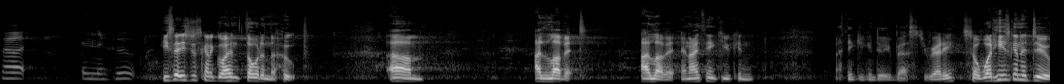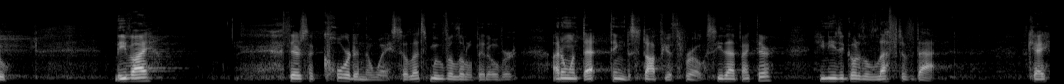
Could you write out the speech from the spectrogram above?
Throw it in the hoop. He said he's just going to go ahead and throw it in the hoop. Um, I love it. I love it, and I think you can. I think you can do your best. You ready? So what he's going to do, Levi. There's a cord in the way, so let's move a little bit over. I don't want that thing to stop your throw. See that back there? You need to go to the left of that. Okay?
